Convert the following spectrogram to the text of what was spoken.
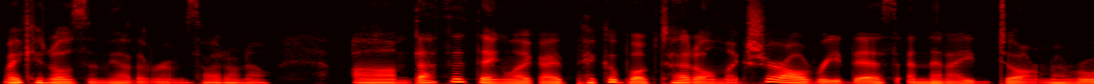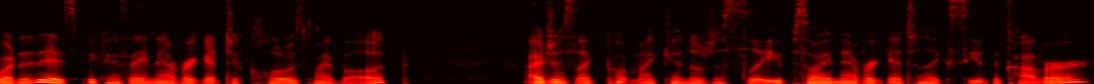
My Kindle's in the other room, so I don't know. Um, that's the thing. Like, I pick a book title, I'm like, sure, I'll read this, and then I don't remember what it is because I never get to close my book. I just like put my Kindle to sleep, so I never get to like see the cover.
